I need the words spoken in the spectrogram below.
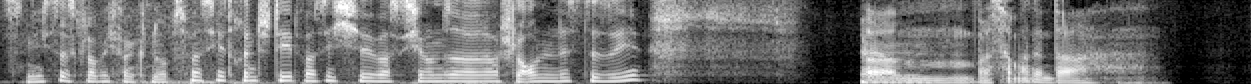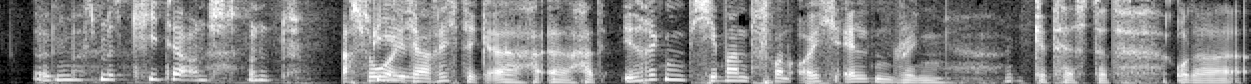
Das nächste ist, glaube ich, von Knurps, was hier drin steht, was ich, was ich in unserer schlauen Liste sehe. Ähm, ähm, was haben wir denn da? Irgendwas mit Kita und, und Ach so, Spiel. ja, richtig. Äh, äh, hat irgendjemand von euch Elden Ring getestet oder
